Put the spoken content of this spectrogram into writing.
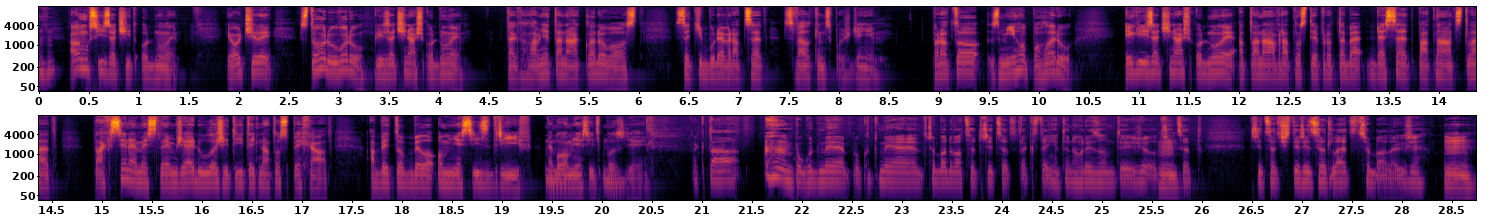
Mm-hmm. Ale musíš začít od nuly. Jo, čili z toho důvodu, když začínáš od nuly, tak hlavně ta nákladovost se ti bude vracet s velkým spožděním. Proto z mýho pohledu, i když začínáš od nuly a ta návratnost je pro tebe 10-15 let, tak si nemyslím, že je důležitý teď na to spěchat, aby to bylo o měsíc dřív nebo o měsíc hmm. později. Tak ta, pokud mi je, pokud mi je třeba 20-30, tak stejně ten horizont je, že o 30, hmm. 30-40 let třeba, takže, hmm.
